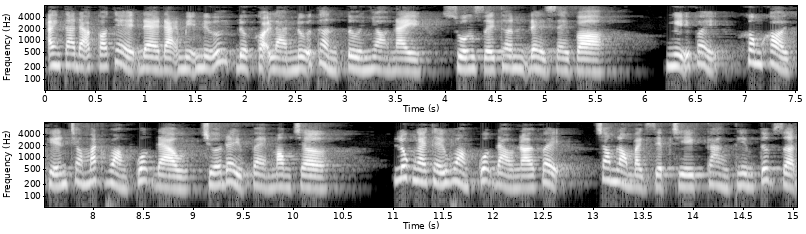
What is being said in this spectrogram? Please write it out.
anh ta đã có thể đè đại mỹ nữ được gọi là nữ thần từ nhỏ này xuống dưới thân để giày vò. Nghĩ vậy, không khỏi khiến trong mắt Hoàng Quốc Đào chứa đầy vẻ mong chờ. Lúc nghe thấy Hoàng Quốc Đào nói vậy, trong lòng Bạch Diệp Trì càng thêm tức giận.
